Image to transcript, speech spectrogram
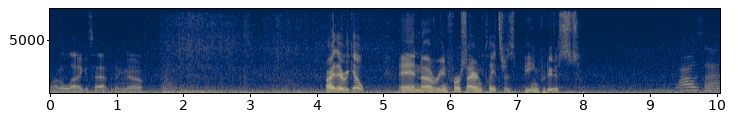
A lot of lag is happening now. Alright, there we go. And uh, reinforced iron plates is being produced. Wowza.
